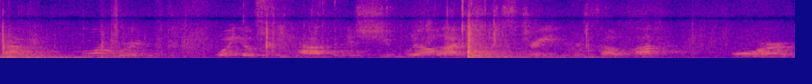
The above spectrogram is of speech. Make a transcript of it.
tap forward, what you'll see happen is she will actually straighten herself up, or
